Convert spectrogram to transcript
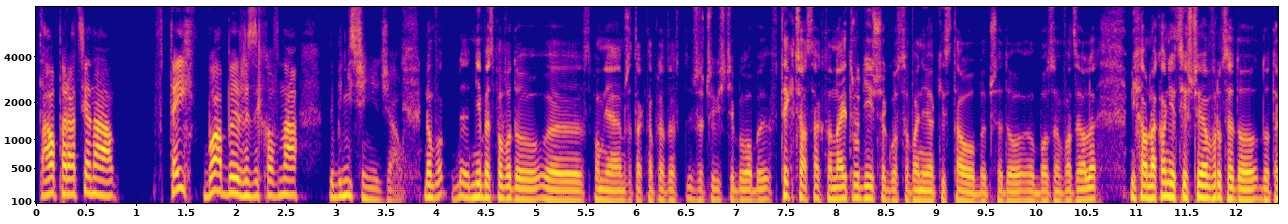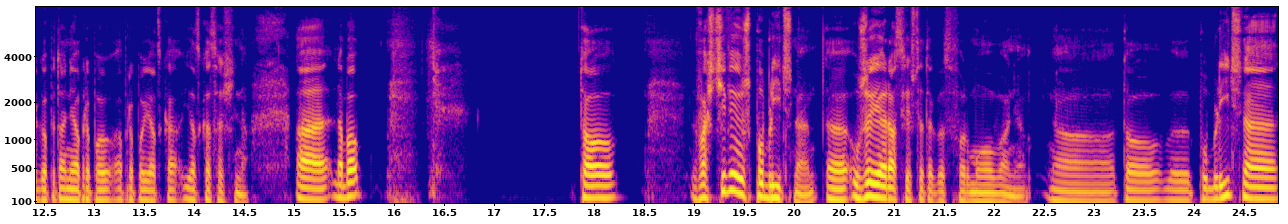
ta operacja na w tej byłaby ryzykowna, gdyby nic się nie działo. No nie bez powodu e, wspomniałem, że tak naprawdę rzeczywiście byłoby w tych czasach to najtrudniejsze głosowanie, jakie stałoby przed obozem władzy. Ale Michał, na koniec jeszcze ja wrócę do, do tego pytania a propos, a propos Jacka, Jacka Sasina. E, no bo to właściwie już publiczne, e, użyję raz jeszcze tego sformułowania, e, to e, publiczne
